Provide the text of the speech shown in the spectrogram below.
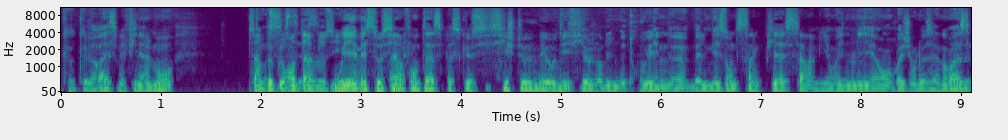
que, que, le reste, mais finalement. C'est un peu plus rentable aussi. Oui, mais c'est aussi un fantasme parce que si, si, je te mets au défi aujourd'hui de me trouver une belle maison de 5 pièces à un million et demi en région lausannoise,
